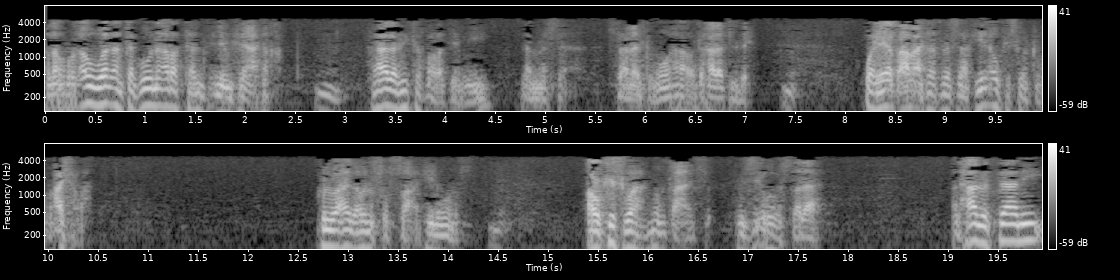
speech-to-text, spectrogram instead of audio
الأمر الأول أن تكون أردت الامتناع فقط. فهذا في كفارة يمين لما استعملتموها ودخلت البيت. وهي إطعام عشرة مساكين أو كسوتهم عشرة. كل واحد له نصف الصاع كيلو ونصف. أو كسوة مقطع يجزئه في الصلاة. الحال الثاني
